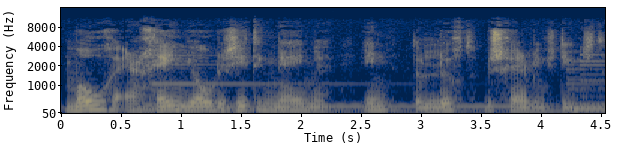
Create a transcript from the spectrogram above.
mogen er geen Joden zitting nemen in de luchtbeschermingsdienst.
